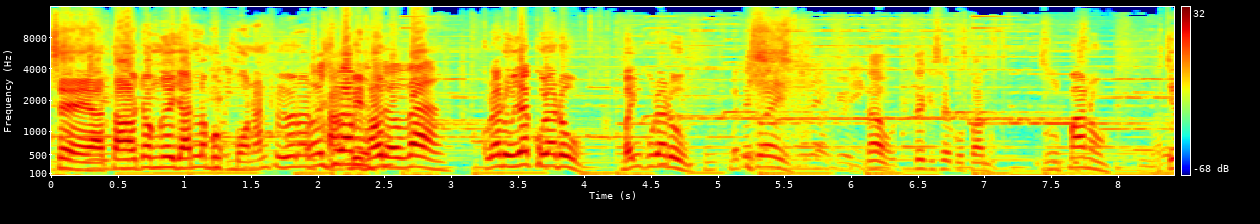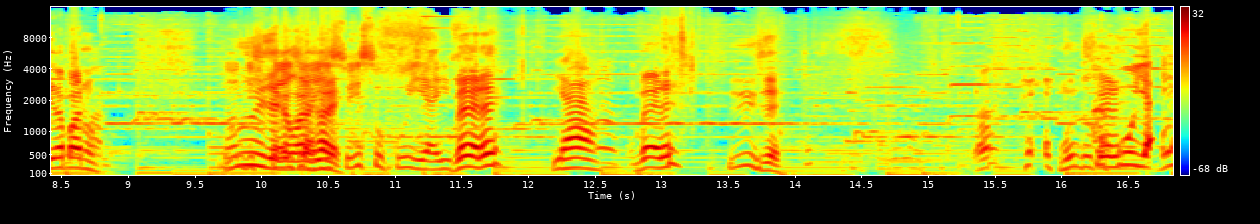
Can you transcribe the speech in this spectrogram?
sẽ tạo cho người dân là một món ăn trưa Hoje khác biệt hơn. provar. Curado ya, curado. Bánh curado. Mấy cái xoay. Não, tem que ser com pano. Pano. Tira pano. Não Ui, despeja ơi. isso, isso cuia. Về đấy, Ya. tôi Isso kê cuia. đấy.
